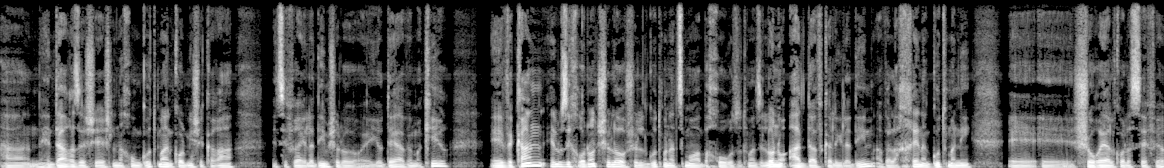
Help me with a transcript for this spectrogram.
הנהדר הזה שיש לנחום גוטמן, כל מי שקרא את ספרי הילדים שלו אה, יודע ומכיר. אה, וכאן אלו זיכרונות שלו, של גוטמן עצמו, הבחור, זאת אומרת, זה לא נועד דווקא לילדים, אבל החן הגוטמני שורה על כל הספר.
